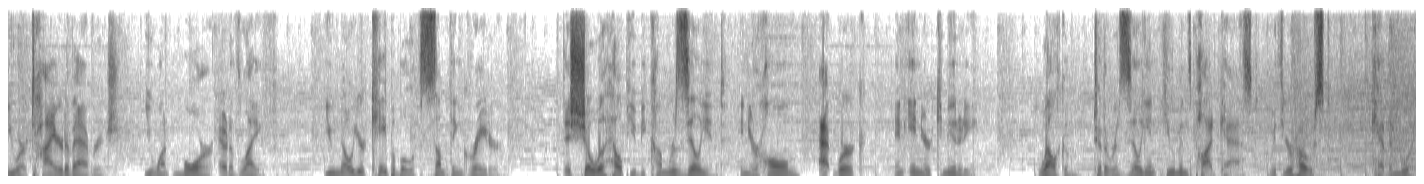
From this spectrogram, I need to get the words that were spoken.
You are tired of average. You want more out of life. You know you're capable of something greater. This show will help you become resilient in your home, at work, and in your community. Welcome to the Resilient Humans Podcast with your host, Kevin Wood.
